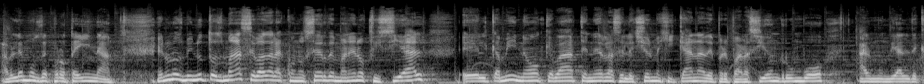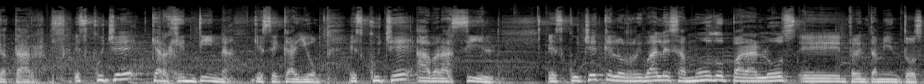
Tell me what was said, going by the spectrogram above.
Hablemos de proteína. En unos minutos más se va a dar a conocer de manera oficial el camino que va a tener la selección mexicana de preparación rumbo al Mundial de Qatar. Escuché que Argentina, que se cayó. Escuché a Brasil. Escuché que los rivales a modo para los eh, enfrentamientos.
